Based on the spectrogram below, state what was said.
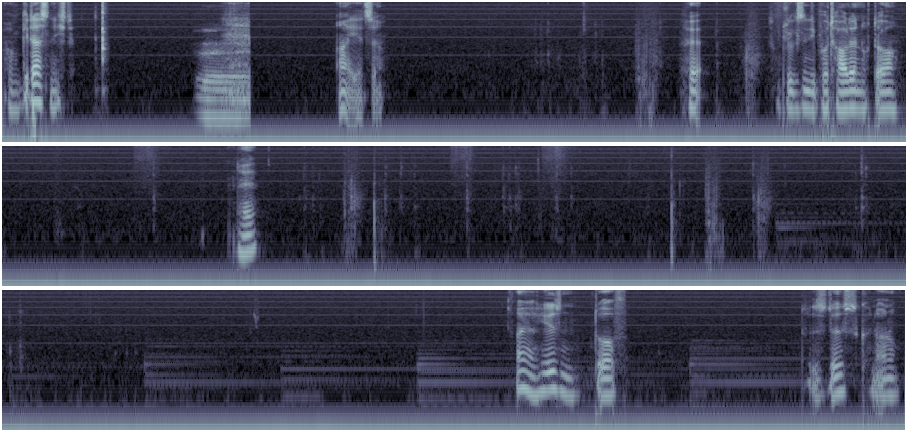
Warum geht das nicht? Ah, jetzt. Hä? Zum Glück sind die Portale noch da. Hä? Ah ja, hier ist ein Dorf. Was ist das? Keine Ahnung.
